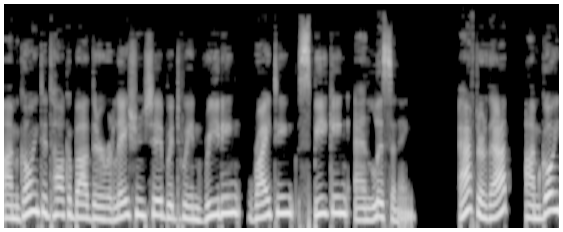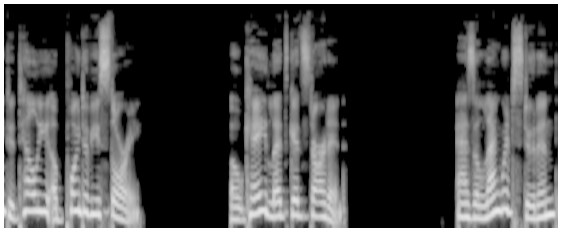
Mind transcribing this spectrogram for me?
I'm going to talk about the relationship between reading, writing, speaking, and listening. After that, I'm going to tell you a point of view story. Okay, let's get started. As a language student,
